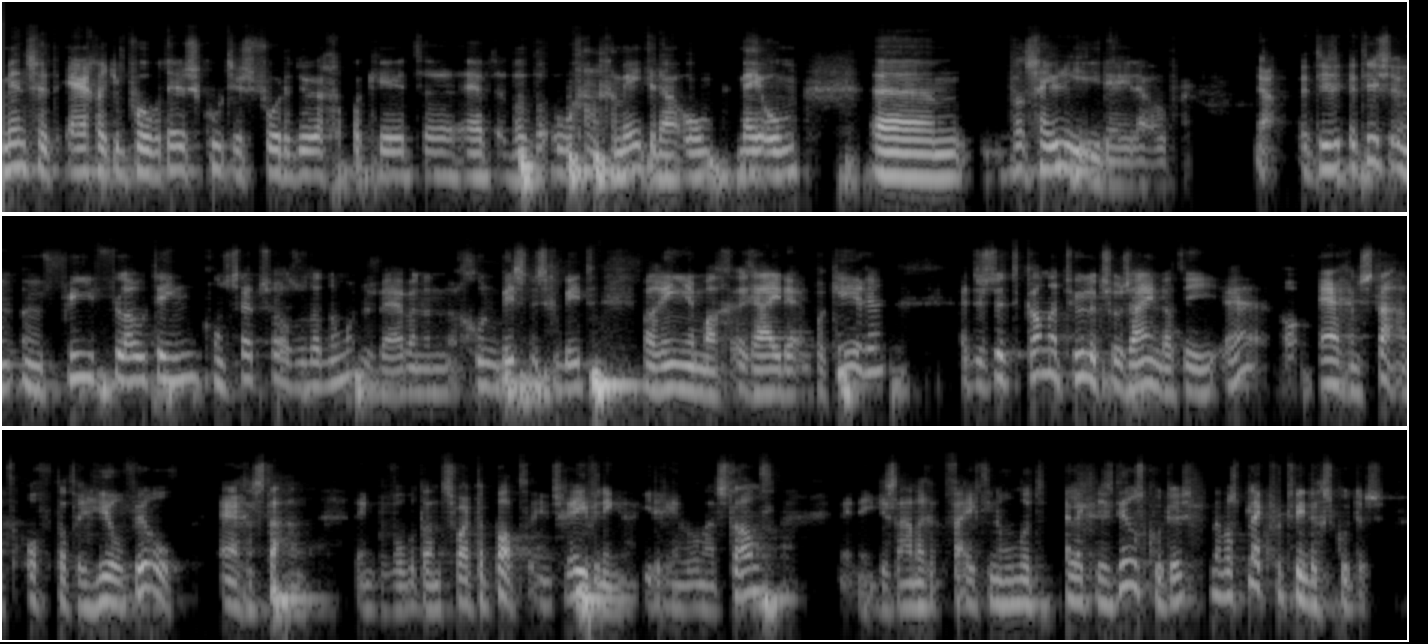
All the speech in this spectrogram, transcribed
mensen het erg dat je bijvoorbeeld scooters voor de deur geparkeerd hebt? Hoe gaan gemeenten daar om, mee om? Ehm, wat zijn jullie ideeën daarover? Ja, het is, het is een, een free-floating concept, zoals we dat noemen. Dus we hebben een groen businessgebied waarin je mag rijden en parkeren. En Dus het kan natuurlijk zo zijn dat die hè, ergens staat, of dat er heel veel ergens staan. Denk bijvoorbeeld aan het Zwarte Pad in Scheveningen. Iedereen wil naar het strand. In één keer staan er 1500 elektrische deelscooters. En er was plek voor 20 scooters.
